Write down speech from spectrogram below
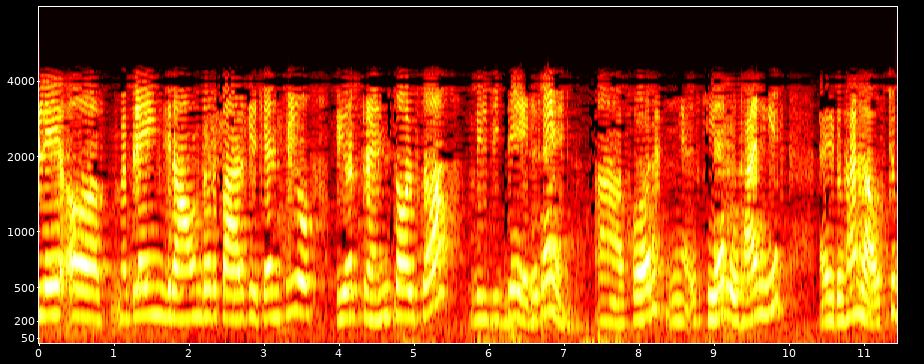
play uh, playing ground or park you can see oh, your friends also will be there right? Uh, for here Ruhan is uh, Ruhan loves to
